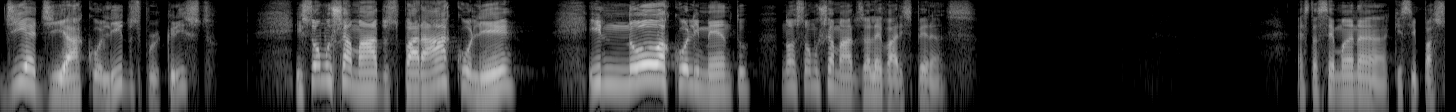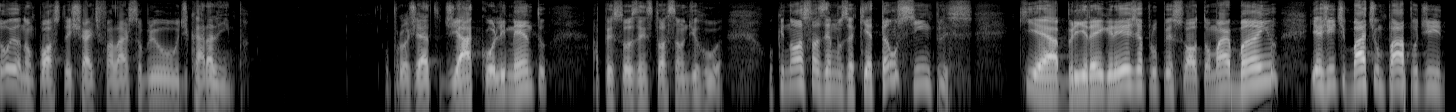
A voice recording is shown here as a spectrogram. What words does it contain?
dia a dia acolhidos por Cristo e somos chamados para acolher, e no acolhimento nós somos chamados a levar esperança. Esta semana que se passou, eu não posso deixar de falar sobre o de cara limpa. O projeto de acolhimento a pessoas em situação de rua. O que nós fazemos aqui é tão simples, que é abrir a igreja para o pessoal tomar banho e a gente bate um papo de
